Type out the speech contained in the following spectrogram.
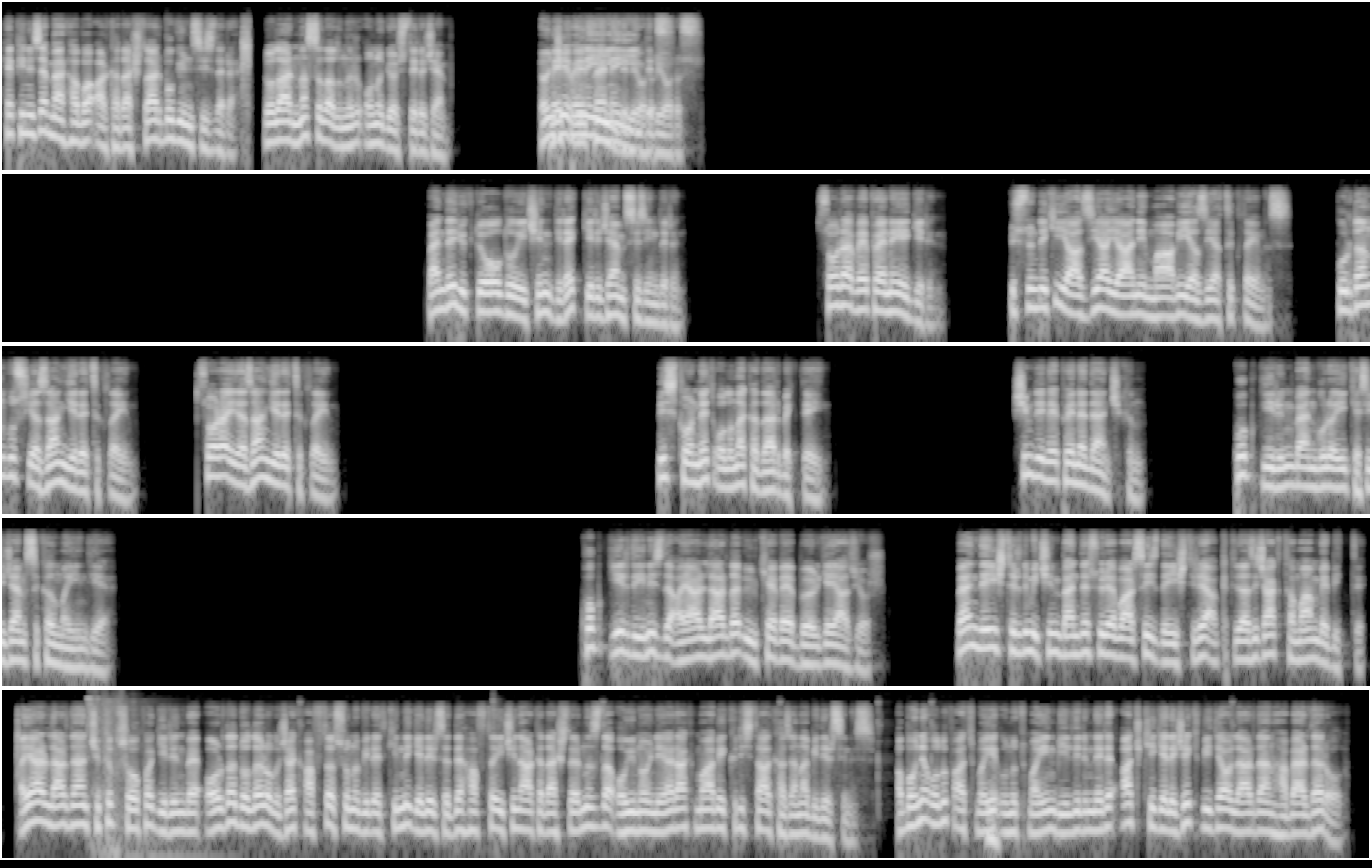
Hepinize merhaba arkadaşlar bugün sizlere dolar nasıl alınır onu göstereceğim. Önce VPN'yi indiriyoruz. indiriyoruz. Bende yüklü olduğu için direkt gireceğim siz indirin. Sonra VPN'ye girin. Üstündeki yazıya yani mavi yazıya tıklayınız. Buradan US yazan yere tıklayın. Sonra yazan yere tıklayın. Disconnect olana kadar bekleyin. Şimdi VPN'den çıkın. Hop girin ben burayı keseceğim sıkılmayın diye. Hop girdiğinizde ayarlarda ülke ve bölge yazıyor. Ben değiştirdim için bende süre var siz değiştire aktif yazacak tamam ve bitti. Ayarlardan çıkıp soğupa girin ve orada dolar olacak hafta sonu bir etkinlik gelirse de hafta için arkadaşlarınızla oyun oynayarak mavi kristal kazanabilirsiniz. Abone olup atmayı unutmayın bildirimleri aç ki gelecek videolardan haberdar ol.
